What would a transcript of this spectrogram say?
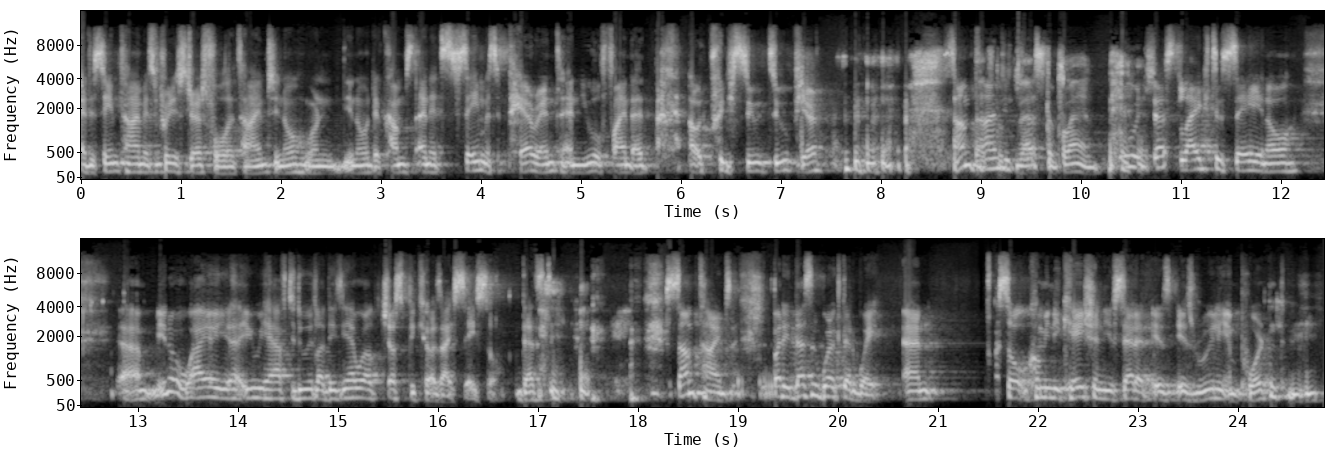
at the same time, it's pretty stressful at times, you know, when you know there comes and it's same as a parent, and you will find that out pretty soon too, Pierre. Sometimes that's, the, that's the plan. you would just like to say, you know um, you know, why we have to do it like this? Yeah, well, just because I say so. That's sometimes, but it doesn't work that way. And so, communication, you said it, is is really important. Mm-hmm.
